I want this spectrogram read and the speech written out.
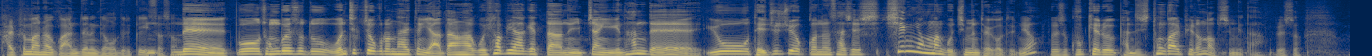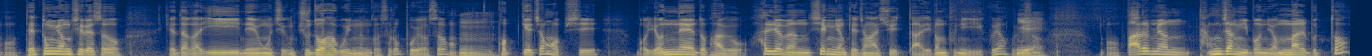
발표만 하고 안 되는 경우들이 꽤 있어서 네, 뭐 정부에서도 원칙적으로는 하여튼 야당하고 협의하겠다는 입장이긴 한데 요 대주주 요건은 사실 시- 시행령만 고치면 되거든요. 그래서 국회를 반드시 통과할 필요는 없습니다. 그래서 뭐 대통령실에서 게다가 이 내용을 지금 주도하고 있는 것으로 보여서 음. 법 개정 없이 뭐 연내에도 바로 하려면 시행령 개정할 수 있다 이런 분위기이고요. 그래서 예. 뭐 빠르면 당장 이번 연말부터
